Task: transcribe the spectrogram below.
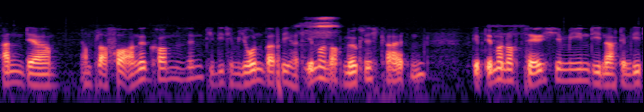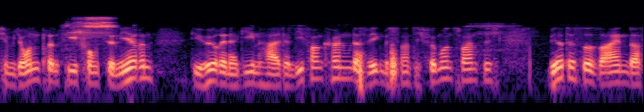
an der, am Plafond angekommen sind. Die Lithium-Ionen-Batterie hat immer noch Möglichkeiten. Es gibt immer noch Zellchemien, die nach dem Lithium-Ionen-Prinzip funktionieren, die höhere Energieinhalte liefern können. Deswegen bis 2025 wird es so sein, dass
